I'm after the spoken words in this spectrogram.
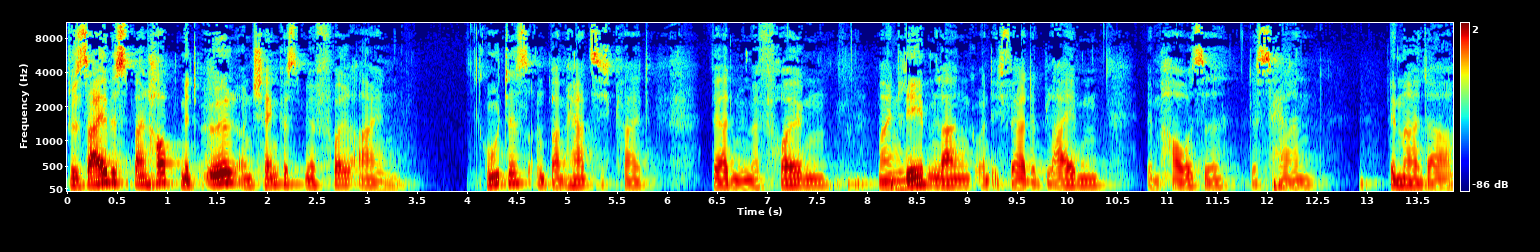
Du salbest mein Haupt mit Öl und schenkest mir voll ein. Gutes und Barmherzigkeit werden mir folgen mein Leben lang und ich werde bleiben im Hause des Herrn immer da.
